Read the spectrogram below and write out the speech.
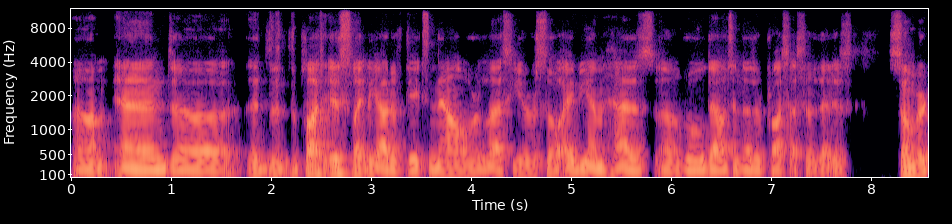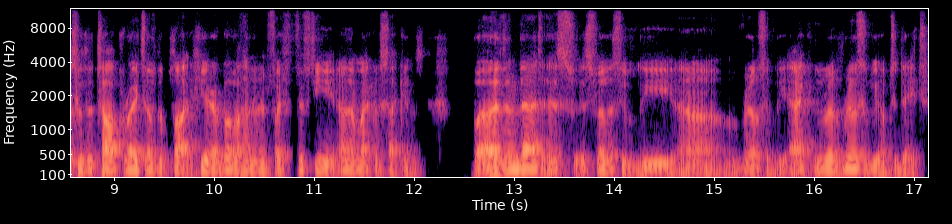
Um, and the, the plot is slightly out of date now over the last year or so. IBM has rolled out another processor that is somewhere to the top right of the plot here above 150 microseconds. But other than that, it's, it's relatively, uh, relatively, relatively up to date.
